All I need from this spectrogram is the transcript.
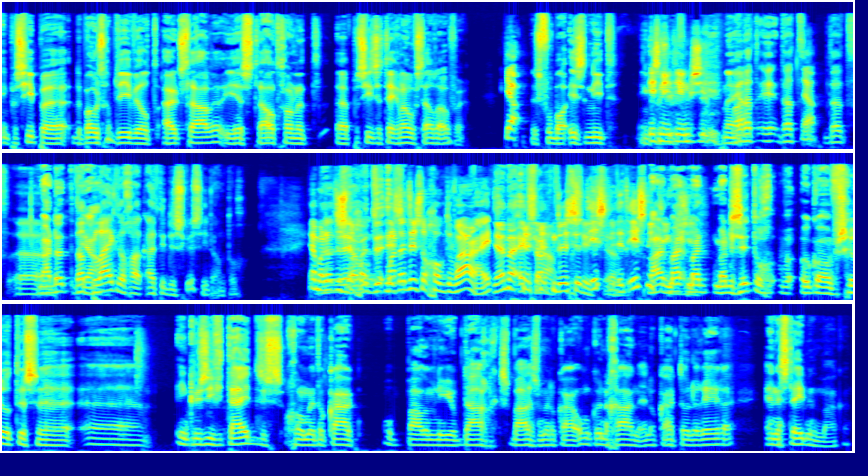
in principe de boodschap die je wilt uitstralen, je straalt gewoon het eh, precies het tegenovergestelde over. Ja. Dus voetbal is niet Is inclusief. niet inclusief. Nee. Maar dat, dat, Ja. dat, eh, Maar dat- dat ja. blijkt toch ook uit die discussie dan, toch? Ja, maar dat is, Ja, toch, maar ook, het is- maar dat is toch ook de waarheid? Ja, nou, exact. dus het, is, ja. het is niet Maar, maar, inclusief. maar, maar er zit toch ook wel een verschil tussen eh, inclusiviteit, dus gewoon met elkaar op een bepaalde manier op dagelijkse basis met elkaar om kunnen gaan en elkaar tolereren en een statement maken.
